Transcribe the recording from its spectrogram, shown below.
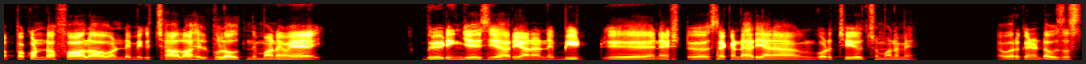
తప్పకుండా ఫాలో అవ్వండి. మీకు చాలా హెల్ప్ఫుల్ అవుతుంది. మనమే బ్రీడింగ్ చేసి హర్యానాని బీట్ నెక్స్ట్ సెకండ్ హర్యానా కూడా చేయొచ్చు మనమే. ఎవరికైనా డౌట్స్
